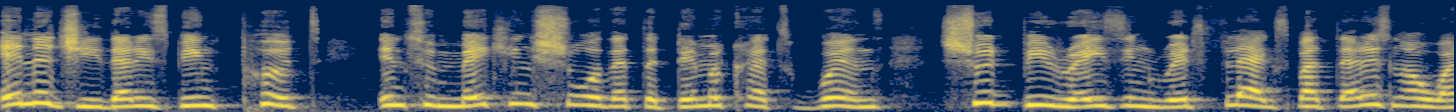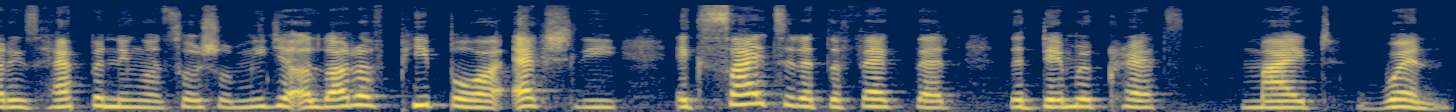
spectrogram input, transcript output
energy that is being put into making sure that the Democrats wins should be raising red flags, but that is not what is happening on social media. A lot of people are actually excited at the fact that the Democrats might win.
